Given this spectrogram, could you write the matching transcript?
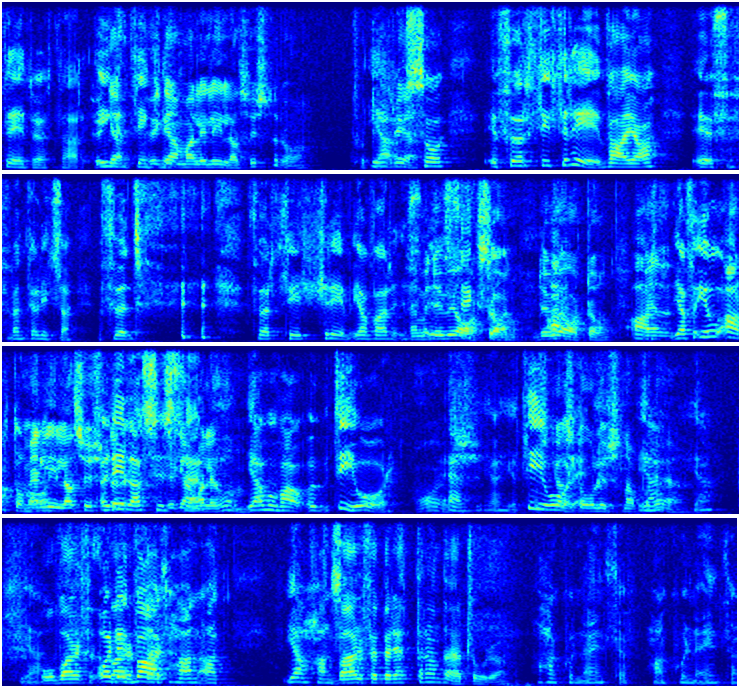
Tre döttrar. Hur, Ingenting hur gammal är lilla syster då? 43? Ja, så eh, 43 var jag, eh, vänta lite, så, född 43, jag var Nej, men du är 16. 18. Du är 18. Art, Men, ja, jo, 18 men år. lilla syster, Lilla hur syster, gammal är hon? Ja, hon var eh, 10 år. Oj. Ja, ja, ja, 10 Då ska år. jag stå och lyssna på ja, det. Ja, ja. Och varför, Och det varför, han att, ja, han, varför berättar han det här tror du? han, kunde inte, han kunde inte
